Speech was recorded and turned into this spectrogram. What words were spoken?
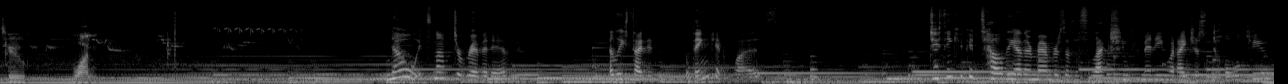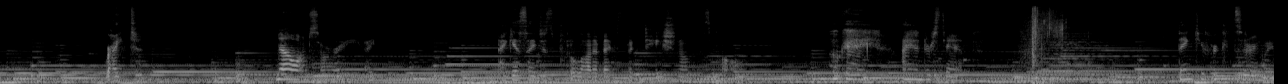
two, one. No, it's not derivative. At least I didn't think it was. Do you think you could tell the other members of the selection committee what I just told you? Right. No, I'm sorry. I I guess I just put a lot of expectation on this call. Okay, I understand. Thank you for considering my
